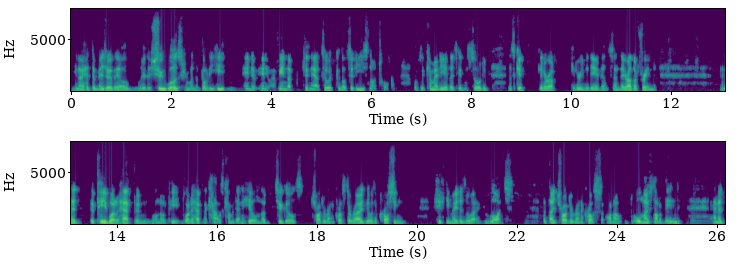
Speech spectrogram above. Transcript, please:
you know, had to measure the old, where the shoe was from when the body hit. And anyway, we ended up getting out to it because I said, he's not talking. I said, come out here, let's get this sorted. Let's get, get her up, get her into the ambulance. And their other friend, and it appeared what had happened. Well, not appeared. What had happened. The car was coming down a hill, and the two girls tried to run across the road. There was a crossing, fifty meters away, lights, but they tried to run across on a almost on a bend, and it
